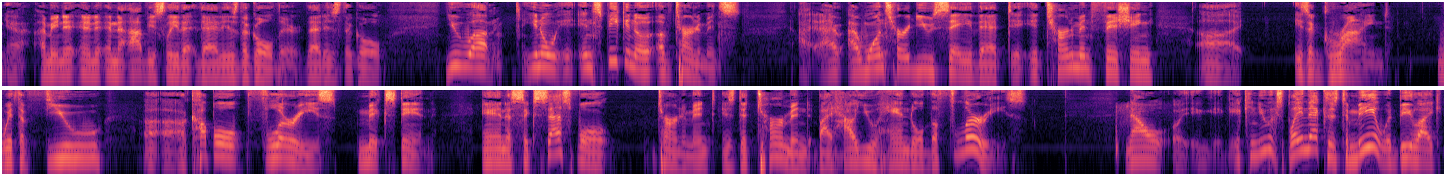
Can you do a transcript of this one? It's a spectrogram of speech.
Yeah, I mean, and and obviously that that is the goal. There, that is the goal. You, uh, you know, in speaking of, of tournaments, I, I, once heard you say that it, tournament fishing uh, is a grind with a few, uh, a couple flurries mixed in, and a successful tournament is determined by how you handle the flurries. Now, can you explain that? Because to me, it would be like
